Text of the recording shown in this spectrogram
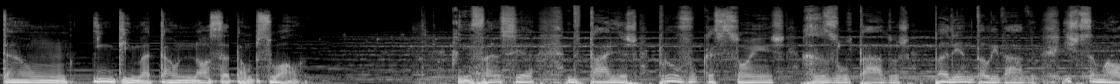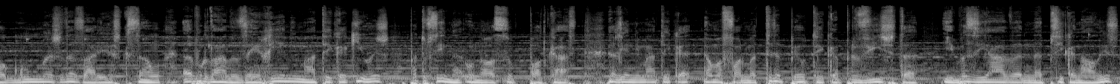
tão íntima, tão nossa, tão pessoal infância, detalhes, provocações, resultados, parentalidade. Isto são algumas das áreas que são abordadas em Reanimática, que hoje patrocina o nosso podcast. A Reanimática é uma forma terapêutica prevista e baseada na psicanálise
